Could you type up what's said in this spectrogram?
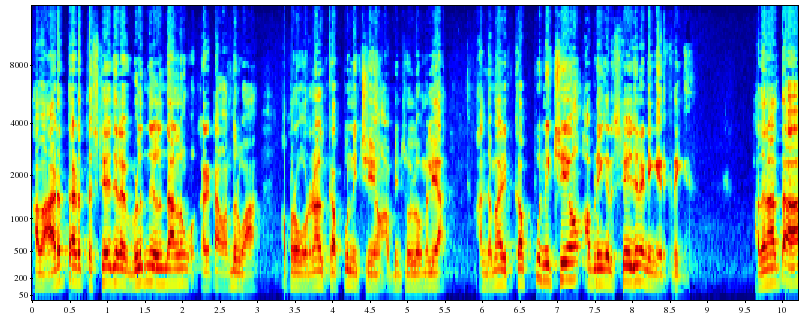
அவன் அடுத்தடுத்த ஸ்டேஜில் விழுந்து எழுந்தாலும் கரெக்டாக வந்துடுவான் அப்புறம் ஒரு நாள் கப்பு நிச்சயம் அப்படின்னு சொல்லுவோம் இல்லையா? அந்த மாதிரி கப்பு நிச்சயம் அப்படிங்கிற ஸ்டேஜில் நீங்கள் இருக்கிறீங்க. அதனால தான்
